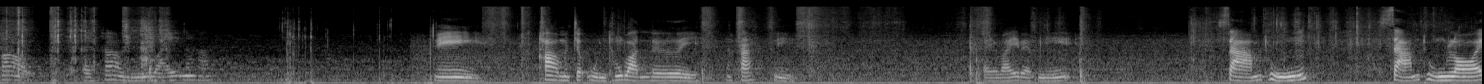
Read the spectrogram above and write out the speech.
ข้าวใส่ข้าวอย่างนี้ไว้นะคะ นี่ข้าวมันจะอุ่นทั้งวันเลยนะคะ นี่ใส่ไว้แบบนี้สามถุงสามถุงร้อย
